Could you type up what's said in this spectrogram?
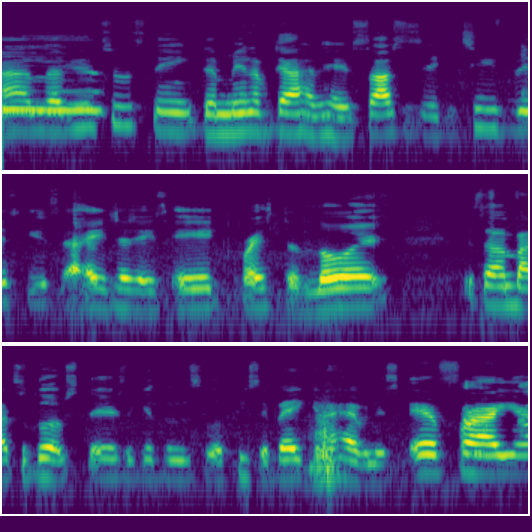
I love you too, Stink. The men of God have had sausage, egg, and cheese biscuits. I ate JJ's egg. Praise the Lord. So I'm about to go upstairs and get them this little piece of bacon. I have in this air fryer.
